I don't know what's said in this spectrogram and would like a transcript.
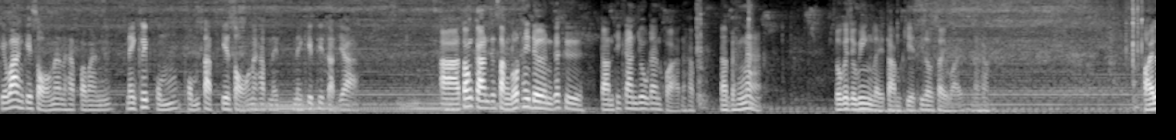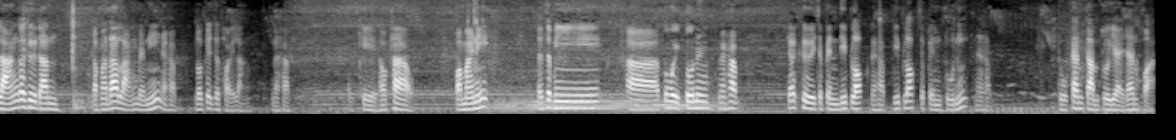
เกียร์ว่างเกียร์สองนั่นแหละครับประมาณนี้ในคลิปผมผมตัดเกียร์สองนะครับในในคลิปที่ตัดหญ้าอ่า ต้องการจะสั่งรถให้เดินก็คือดันที่ก้านโยกด้านขวานะครับ ดันไปข้างหน้ารถก็จะวิ่งไหลตามเกียร์ที่เราใส่ไว้นะครับ ถอยหลังก็คือดันกลับมาด้านหลังแบบนี้นะครับรถก็จะถอยหลังนะครับโอเคคร่าวๆประมาณนี้แล้วจะมีตัวอีกตัวหนึ่งนะครับ ก็คือจะเป็นดิฟล็อกนะครับดิฟล็อกจะเป็นตัวนี้นะครับ ตัวก้านกำตัวใหญ่ด้านขวา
